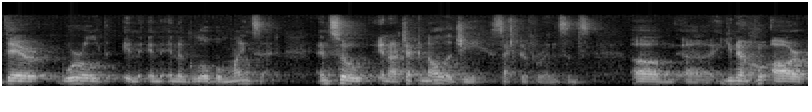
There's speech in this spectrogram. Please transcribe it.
their world in, in, in a global mindset. And so, in our technology sector, for instance, um, uh, you know, our,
